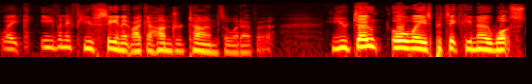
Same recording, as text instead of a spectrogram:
like even if you've seen it like a hundred times or whatever, you don't always particularly know what's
